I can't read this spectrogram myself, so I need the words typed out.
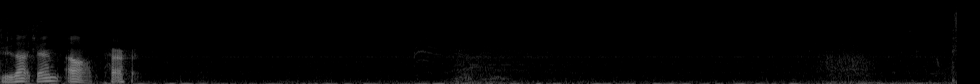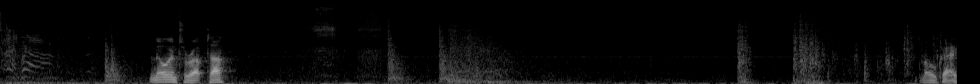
Do that, gen? Oh, perfect. No interrupter. Okay.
